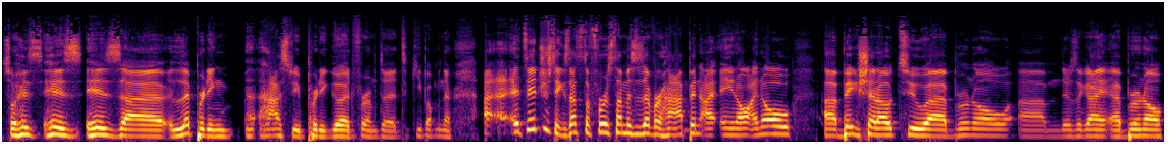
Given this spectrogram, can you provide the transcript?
So his his his uh lip reading has to be pretty good for him to, to keep up in there. Uh, it's interesting because that's the first time this has ever happened. I you know i know uh, big shout out to uh, bruno. Um, there's a guy uh, bruno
